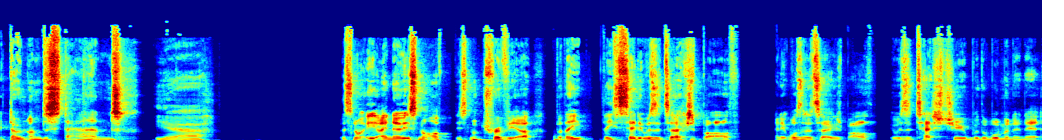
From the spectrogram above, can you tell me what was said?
I don't understand. Yeah. It's not. I know it's not. A, it's not trivia, but they they said it was a Turkish bath, and it wasn't a Turkish bath. It was a test tube with a woman in it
